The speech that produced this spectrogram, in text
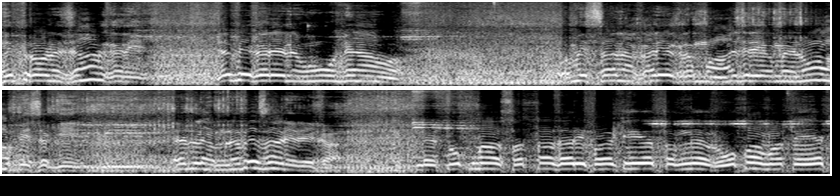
મિત્રોને જાણ કરી જેથી કરીને હું ત્યાં અમિત શાહના કાર્યક્રમમાં હાજરી અમે ન આપી શકી એટલે અમને બેસાડી રાખ્યા એટલે સત્તાધારી પાર્ટીએ તમને રોકવા માટે એક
